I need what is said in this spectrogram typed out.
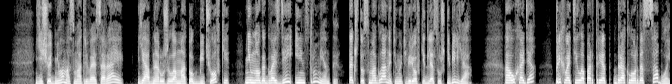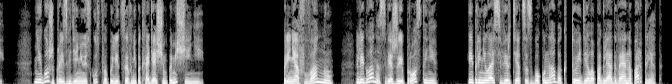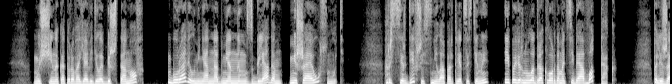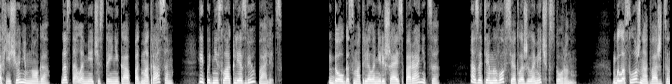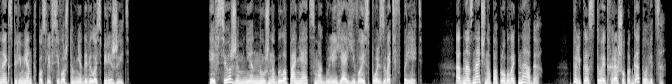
Еще днем, осматривая сараи, я обнаружила моток бечевки, немного гвоздей и инструменты, так что смогла натянуть веревки для сушки белья. А уходя, прихватила портрет Драклорда с собой. Негоже произведению искусства пылиться в неподходящем помещении. Приняв ванну, легла на свежие простыни, и принялась вертеться с боку на бок, то и дело поглядывая на портрет. Мужчина, которого я видела без штанов, буравил меня надменным взглядом, мешая уснуть. Рассердившись, сняла портрет со стены и повернула драклордом от себя вот так. Полежав еще немного, достала меч из тайника под матрасом и поднесла к лезвию палец. Долго смотрела, не решаясь пораниться, а затем и вовсе отложила меч в сторону. Было сложно отважиться на эксперимент после всего, что мне довелось пережить. И все же мне нужно было понять, смогу ли я его использовать впредь. Однозначно попробовать надо. Только стоит хорошо подготовиться.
